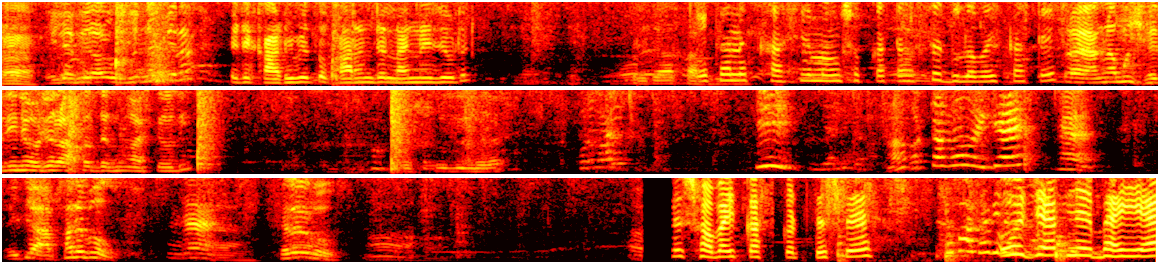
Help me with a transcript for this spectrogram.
হ্যাঁ। এটা কাটিবে তো কারেন্টের লাইন নেই যে ওটা। এখানে খাসির মাংস কাটা হচ্ছে দুলাভাই কাটে। আংনা মুই সেদিনে ওইটা রাস্তা দেখুন আসতে ওদি এই যে? আফসারে বউ? ছেলের বউ? সবাই কাজ করতেছে। ওই যে আপনার ভাইয়া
